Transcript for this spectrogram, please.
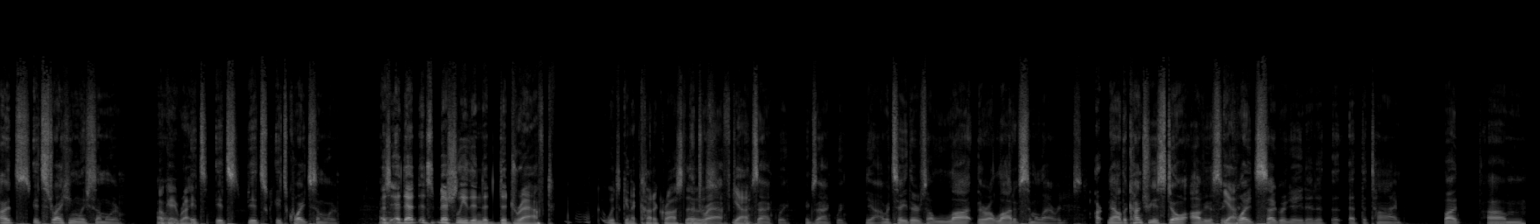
it's it's strikingly similar. Okay, Um, right. It's it's it's it's quite similar. As- Um, that especially then the the draft was going to cut across those. the draft. Yeah. Exactly. Exactly. Yeah, I would say there's a lot. There are a lot of similarities. Now the country is still obviously Yeah. quite segregated at the at the time, but um,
